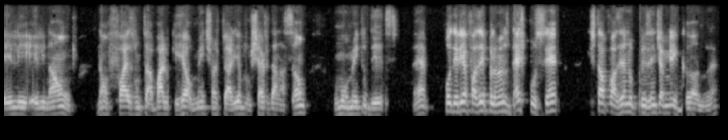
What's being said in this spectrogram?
Ele, ele não, não faz um trabalho que realmente nós precisaríamos um chefe da nação num momento desse. Né? Poderia fazer pelo menos 10% que está fazendo o presidente americano. Né?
